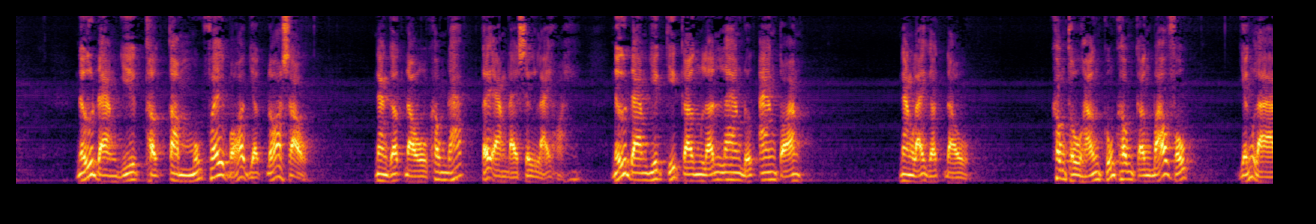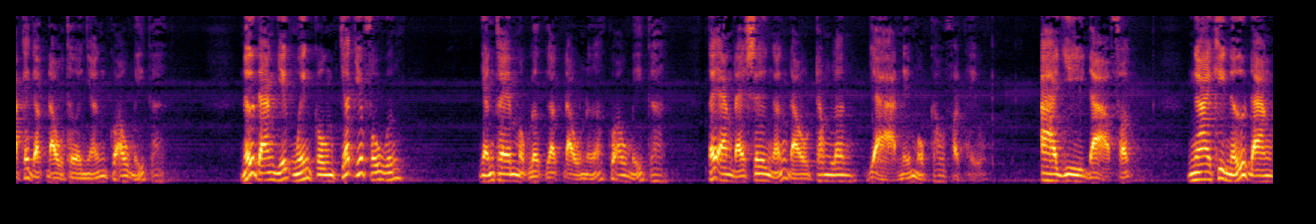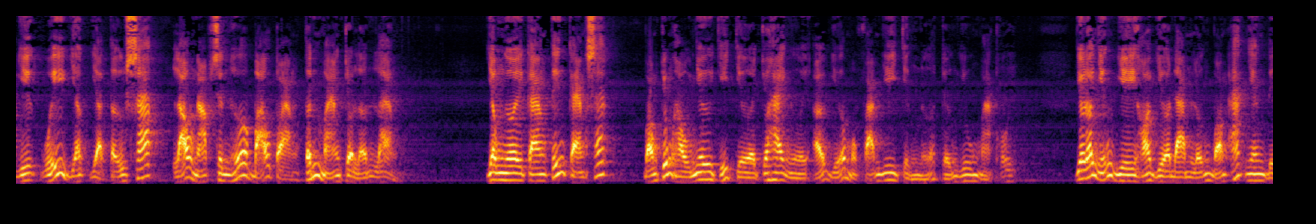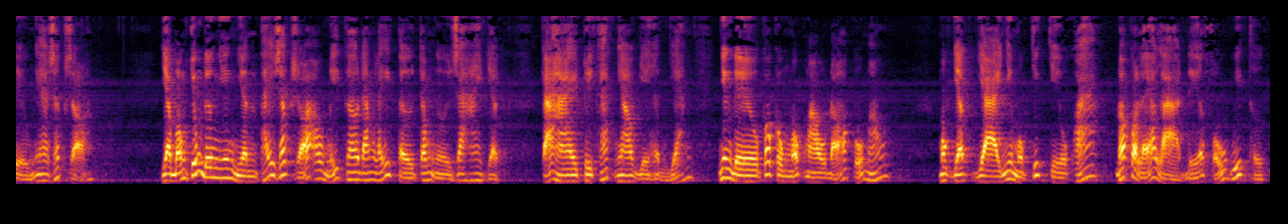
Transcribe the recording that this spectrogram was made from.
Nữ đàn diệt thật tâm muốn phế bỏ vật đó sao? Nàng gật đầu không đáp, Tế An Đại Sư lại hỏi. Nữ đàn diệt chỉ cần lệnh lan được an toàn. Nàng lại gật đầu. Không thù hận cũng không cần báo phục. Vẫn là cái gật đầu thừa nhận của Âu Mỹ Cơ. Nữ đàn diệt nguyện cùng chết với phụ quân. Nhận thêm một lượt gật đầu nữa của Âu Mỹ Cơ. Tế An Đại Sư ngẩng đầu trong lên và niệm một câu Phật hiệu. A-di-đà Phật. Ngay khi nữ đàn diệt quỷ vật và tự sát, lão nạp xin hứa bảo toàn tính mạng cho lệnh làng. Dòng người càng tiến càng sát, bọn chúng hầu như chỉ chừa cho hai người ở giữa một phạm vi chừng nửa trượng vuông mà thôi. Do đó những gì họ vừa đàm luận bọn ác nhân đều nghe rất rõ. Và bọn chúng đương nhiên nhìn thấy rất rõ Âu Mỹ Cơ đang lấy từ trong người ra hai vật. Cả hai tuy khác nhau về hình dáng, nhưng đều có cùng một màu đỏ của máu. Một vật dài như một chiếc chìa khóa, đó có lẽ là địa phủ quyết thượng.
